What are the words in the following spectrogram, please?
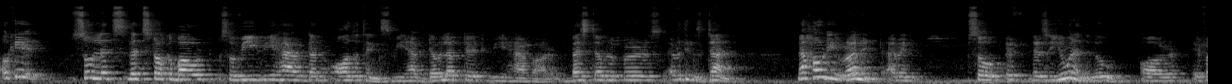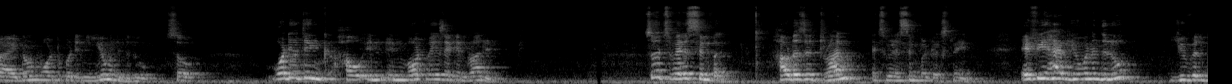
Okay, so let's let's talk about so we we have done all the things. We have developed it. We have our best developers. Everything is done. Now how do you run it? I mean so if there's a human in the loop or if i don't want to put any human in the loop so what do you think how in in what ways i can run it so it's very simple how does it run it's very simple to explain if you have human in the loop you will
